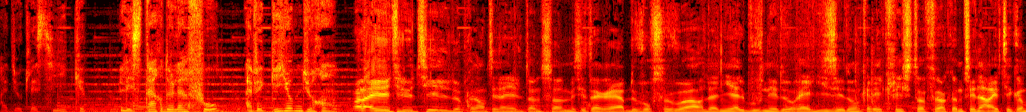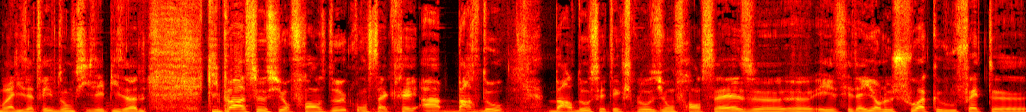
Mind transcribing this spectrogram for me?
Radio Classique, les stars de l'info avec Guillaume Durand. Voilà, il est inutile de présenter Daniel Thompson, mais c'est agréable de vous recevoir. Daniel, vous venez de réaliser donc avec Christopher comme scénariste et comme réalisatrice, donc six épisodes qui passent sur France 2 consacrés à Bardot. Bardot, cette explosion française, euh, et c'est d'ailleurs le choix que vous faites euh,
